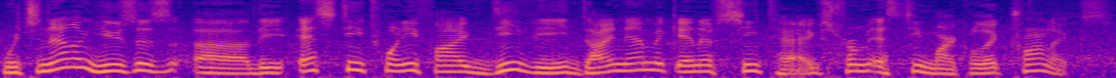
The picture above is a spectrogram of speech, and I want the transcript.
which now uses uh, the ST25DV dynamic NFC tags from ST Microelectronics.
